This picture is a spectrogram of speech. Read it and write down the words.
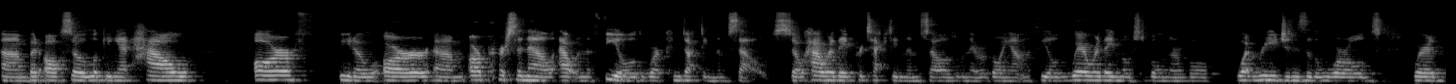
um, but also looking at how our you know our um, our personnel out in the field were conducting themselves. So how were they protecting themselves when they were going out in the field? Where were they most vulnerable? What regions of the world where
